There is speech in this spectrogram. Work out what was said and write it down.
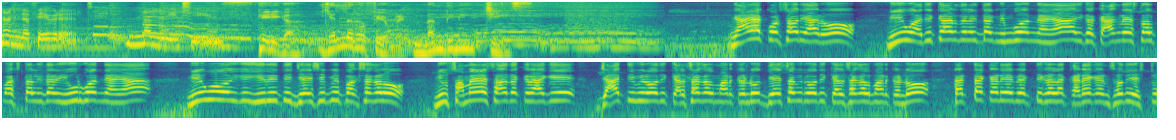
ನನ್ನ ಫೇವರೇಟ್ ನಂದಿನಿ ಚೀಸ್ ಈಗ ಎಲ್ಲರ ಫೇವ್ರೆಟ್ ನಂದಿನಿ ಚೀಸ್ ನ್ಯಾಯ ಕೊಡ್ಸೋರು ಯಾರು? ನೀವು ಅಧಿಕಾರದಲ್ಲಿದ್ದಾಗ ನಿಮಗೂ ಒಂದು ನ್ಯಾಯ, ಈಗ ಕಾಂಗ್ರೆಸ್ನಲ್ಲಿ ಪಕ್ಷದಲ್ಲಿದ್ದಾರೆ, ಇವ್ರಿಗೂ ಒಂದು ನ್ಯಾಯ. ನೀವು ಈಗ ಈ ರೀತಿ ಜೆ ಸಿ ಪಿ ಪಕ್ಷಗಳು, ನೀವು ಸಮಯ ಸಾಧಕರಾಗಿ ಜಾತಿ ವಿರೋಧಿ ಕೆಲಸಗಳು ಮಾಡ್ಕೊಂಡು, ದೇಶ ವಿರೋಧಿ ಕೆಲಸಗಳು ಮಾಡ್ಕೊಂಡು, ಕಟ್ಟ ಕಡೆಯ ವ್ಯಕ್ತಿಗಳನ್ನ ಕಡೆಗಣಿಸೋದು ಎಷ್ಟು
